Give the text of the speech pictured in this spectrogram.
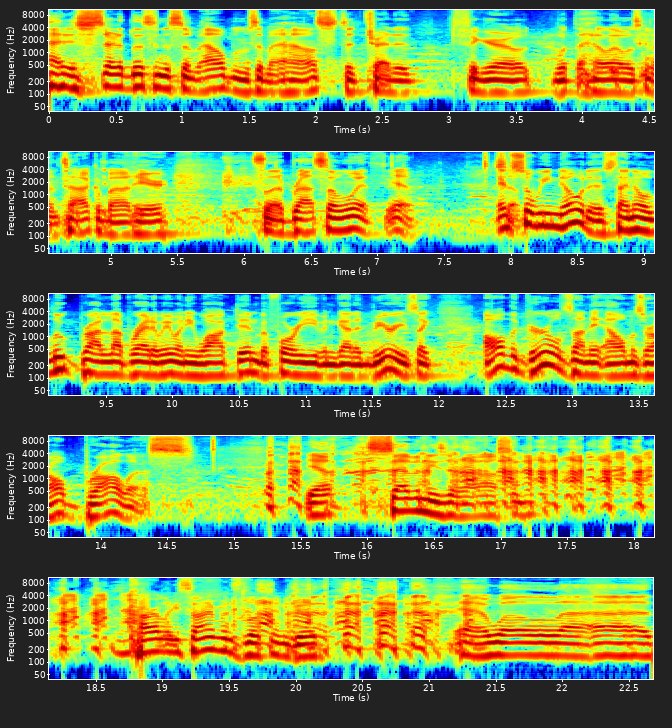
I just started listening to some albums at my house to try to figure out what the hell I was going to talk about here. So I brought some with, yeah. And so. we noticed, I know Luke brought it up right away when he walked in before he even got a beer. He's like, all the girls on the albums are all braless. yeah, 70s are awesome. Carly Simon's looking good. Yeah, well, uh,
